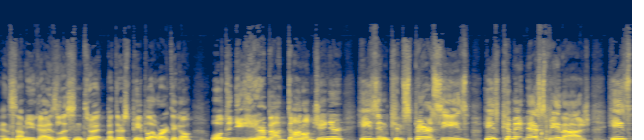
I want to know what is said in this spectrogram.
and some of you guys listen to it, but there's people at work that go, "Well, did you hear about Donald Jr.? He's in conspiracy. He's he's committing espionage. He's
